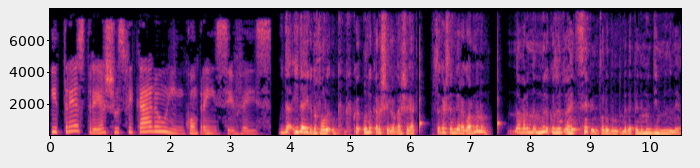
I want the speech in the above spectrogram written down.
E três trechos ficaram incompreensíveis. E daí que eu tô falando, onde eu quero chegar? Eu quero chegar. Você gastar dinheiro agora? Não, não. Na verdade, muita coisa a gente sempre, não tô no Bruno também, depende muito de mim, né?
